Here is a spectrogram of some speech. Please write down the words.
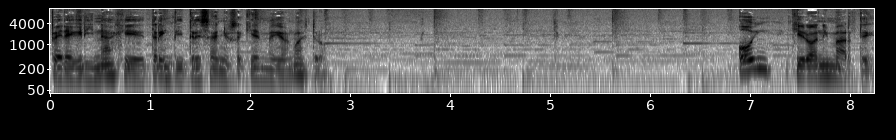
peregrinaje de 33 años aquí en medio nuestro. Hoy quiero animarte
